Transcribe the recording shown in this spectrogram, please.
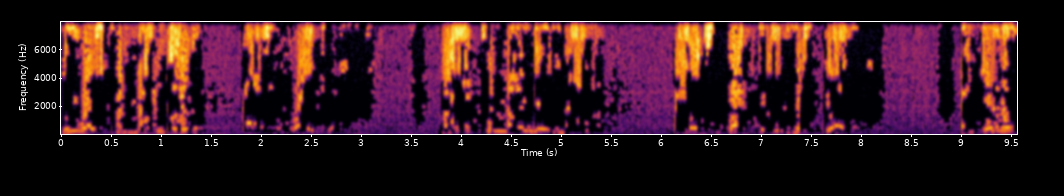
he was commended as righteous. God commended him as accepting his gift. And through his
